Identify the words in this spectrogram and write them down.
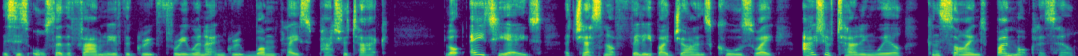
This is also the family of the Group 3 winner and Group 1 place Pash Attack. Lot 88, a chestnut filly by Giant's Causeway, out of Turning Wheel, consigned by Mocklers Hill.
